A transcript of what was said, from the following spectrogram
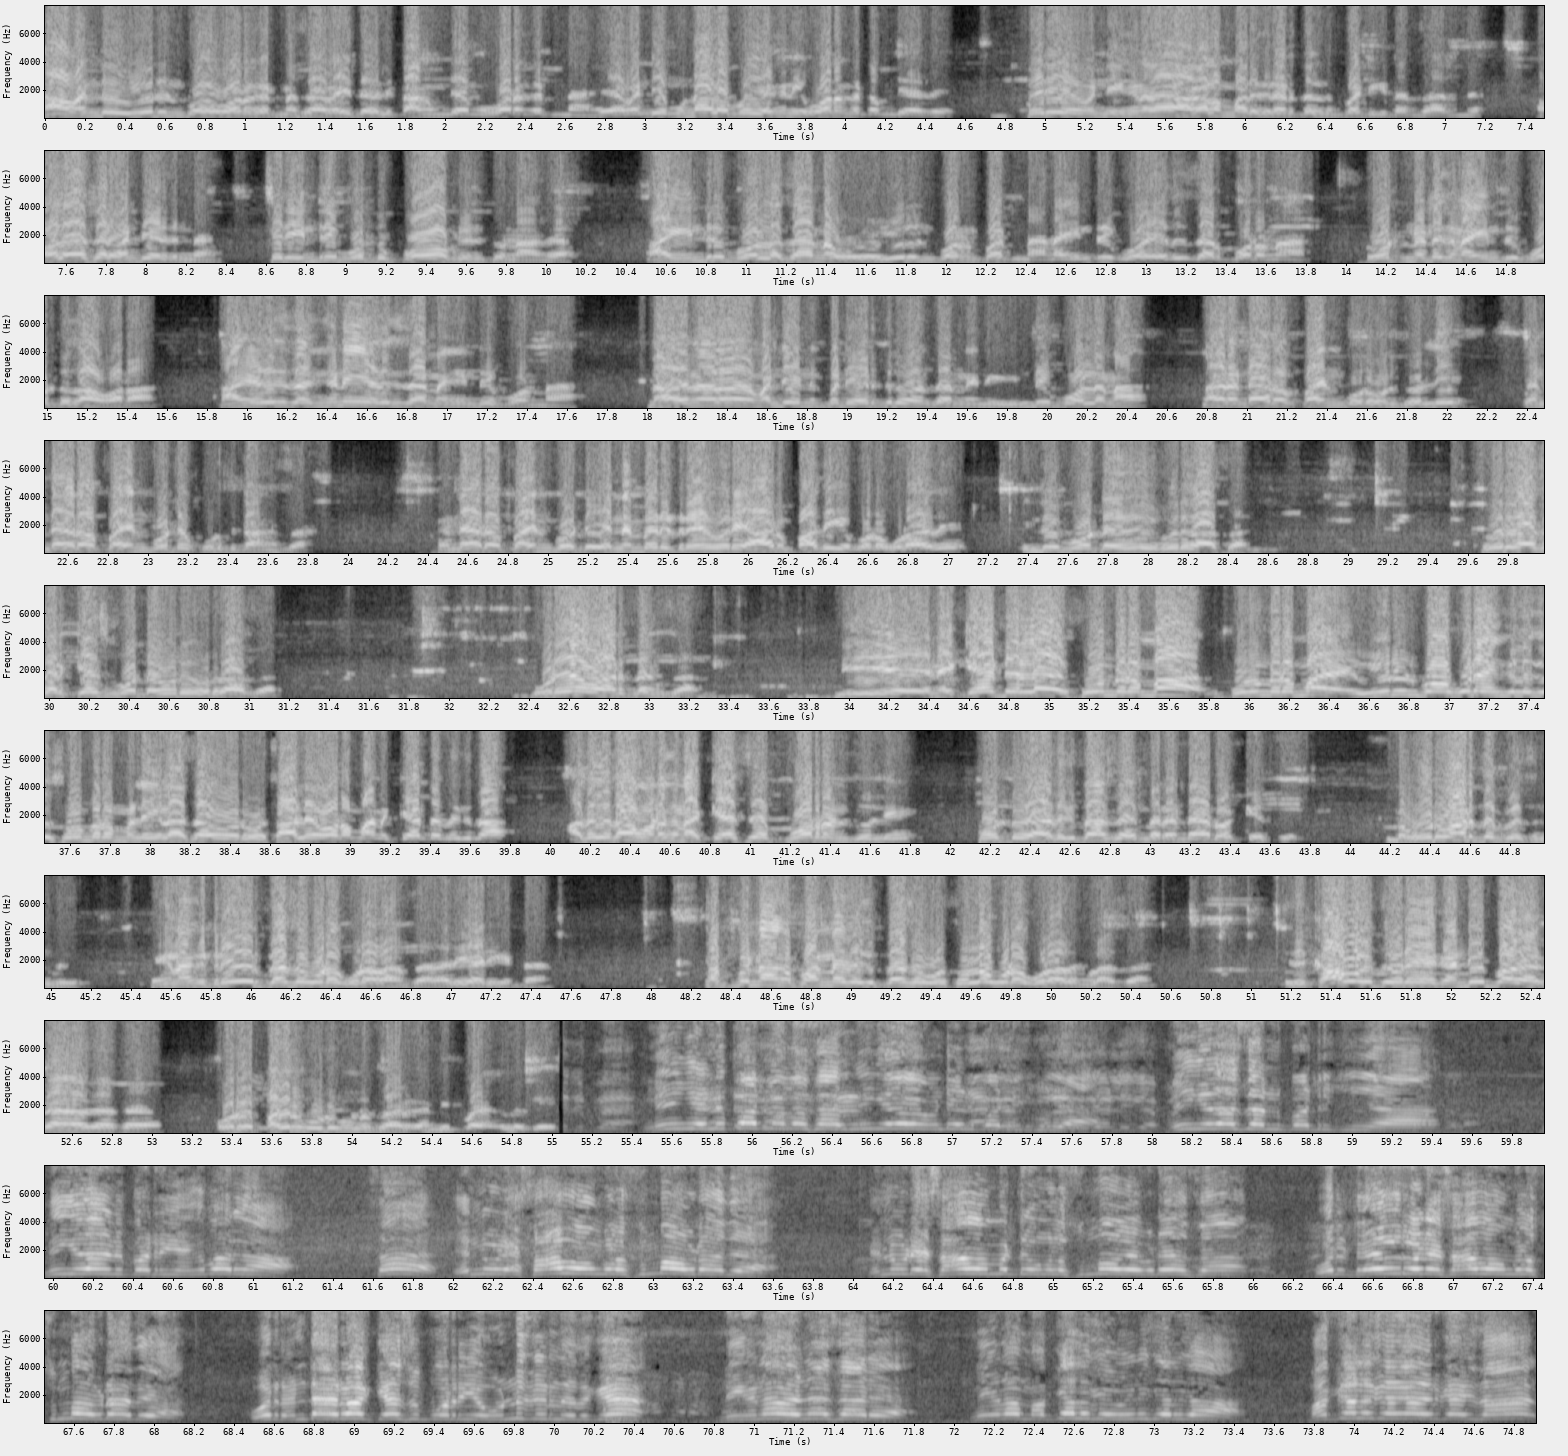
நான் வந்து யூரின் போய் ஓரம் கட்டினேன் சார். வயிற்று வலி தாங்க முடியாம ஓரம் கட்டினேன். என் வண்டியை முன்னால போய் எங்க நீ ஓரம் கட்ட முடியாது. பெரிய வண்டி இங்கே அகலமா இருக்கிற இடத்துல நிப்பாட்டிக்கிட்டேன் சார். அவ்வளவுதான் சார் வண்டி எடுத்துனேன் சரி இன்ட்ரி போட்டு போ அப்படின்னு சொன்னாங்க. நான் இன்ட்ரி போடல சார். நான் யூரின் போட நிப்பாட்டினேன் நான் இன்ட்ரி போ எதுக்கு சார் போடணும்? ரோட்டு நட்டுக்கு நான் இன்ட்ரி போட்டு தான் வரேன். நான் எதுக்கு சார் இங்கேயும் எதுக்கு சார் நாங்கள் இன்ட்ரி போடணும்? நான் அதனால தான் வண்டியை நிப்பாட்டி எடுத்துட்டு வரேன் சார். நீ இன்ட்ரி போடலன்னா நான் ரெண்டாயிரம் ஃபைன் போடுவேன்னு சொல்லி ரெண்டாயிரம் ஃபைன் போட்டு கொடுத்துட்டாங்க சார். ரெண்டாயிரம் ஃபைன் போட்டு என்ன மாரி டிரைவர் யாரும் பாதிக்கப்படக்கூடாது. இன்ட்ரி போட்டது இவர் தான் சார். இவரு தான் சார் கேஸ் போட்டவர் இவர் தான் சார் ஒரே வார்த்தைங்க சார். நீ என்னை கேட்டல சுதந்திரமா சுதந்திரமா யூரின் போக கூட எங்களுக்கு சுதந்திரம் இல்லைங்களா சார்? ஒரு சாலை ஓரமானு கேட்டதுக்கு தான் அதுக்கு தான் உனக்கு நான் கேஸே போடுறேன்னு சொல்லி போட்டு அதுக்கு தான் சார் இந்த ரெண்டாயிரம் ரூபா கேஸ். இந்த ஒரு வார்த்தை பேசுனது. எங்க நாங்கள் டிரைவர் பேசக்கூட கூடாதாங்க சார் அதிகாரி கிட்ட தப்பு நாங்கள் பண்ணதுக்கு பேச சொல்லக்கூட கூடாதுங்களா சார்? இது காவல்துறையை கண்டிப்பாக ஒரு பதில் கொடுக்கணும் சார் கண்டிப்பா எங்களுக்கு. நீங்க நிப்பாட்டினா சார் நீங்க தான் வண்டி நிப்பாட்டிருக்கீங்க. நீங்க தான் சார் நிப்பாட்டிருக்கீங்க. நீங்க தான் நிப்பாட்டிருக்கீங்க எங்க பாருங்க. சார் என்னுடைய சாபம் உங்களை சும்மா விடாது. என்னுடைய சாபம் மட்டும் உங்களை சும்மாவே விடாது சார். ஒரு டிரைவருடைய சாபம் உங்களை சும்மா விடாது. ஒரு ரெண்டாயிரம் ரூபா கேஸ் போடுறீங்க ஒண்ணுக்கு இருந்ததுக்கு. நீங்க என்ன சார்? நீங்க மக்களுக்கு வினிக்கிறீங்க மக்களுக்காக இருக்காங்க சார்.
